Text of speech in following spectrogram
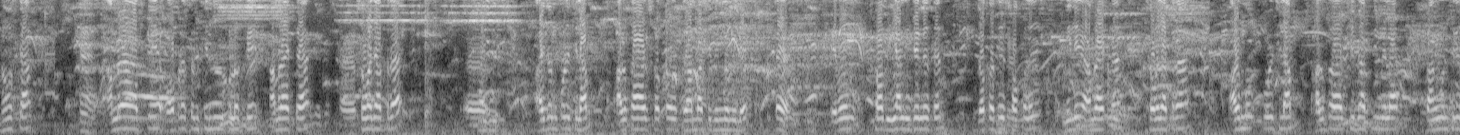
নমস্কার। হ্যাঁ আমরা আজকে অপারেশন সিন্ধু উপলক্ষে আমরা একটা শোভাযাত্রা আয়োজন করেছিলাম আলুকার সকল গ্রামবাসী বৃন্দ মিলে হ্যাঁ এবং সব ইয়াং জেনারেশন যতদিন সকলে মিলে আমরা একটা শোভাযাত্রা আরম্ভ করেছিলাম হালকা শিবরাত্রি মেলা প্রাঙ্গণ থেকে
